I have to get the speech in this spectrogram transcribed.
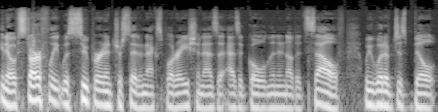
you know, if Starfleet was super interested in exploration as a as a goal in and of itself, we would have just built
